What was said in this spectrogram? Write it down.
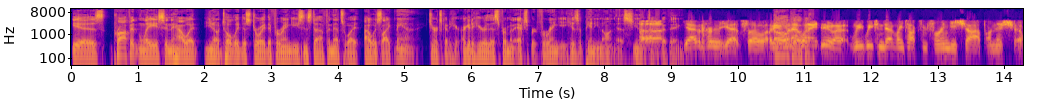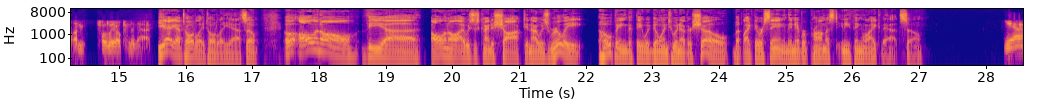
is profit and lace and how it you know totally destroyed the Ferengis and stuff. And that's why I was like, man, Jared's got to hear. I got to hear this from an expert Ferengi, his opinion on this, you know, type of thing. Yeah, I haven't heard it yet. So I mean, Oh, when, okay, I, when. I do, uh, we we can definitely talk some Ferengi shop on this show. I'm totally open to that. Yeah, yeah, totally, totally, yeah. So, uh, all in all, the uh, all in all, I was just kind of shocked, and I was really hoping that they would go into another show, but like they were saying, they never promised anything like that. So, Yeah,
